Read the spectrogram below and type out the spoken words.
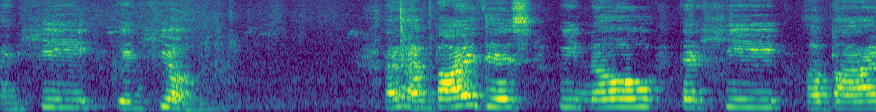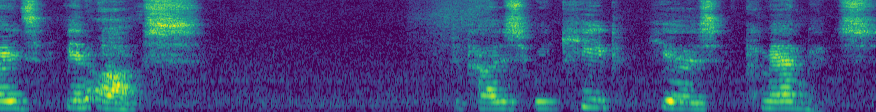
and he in him. And, and by this we know that he abides in us, because we keep his commandments.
